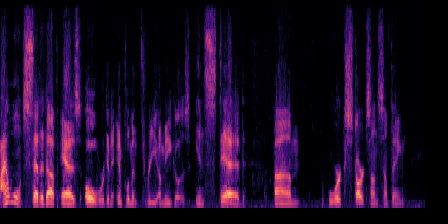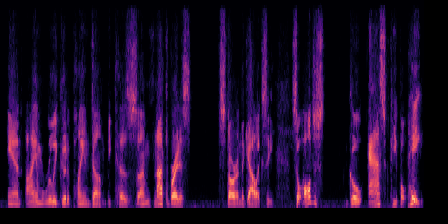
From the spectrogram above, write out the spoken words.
I won't set it up as, oh, we're going to implement three amigos. Instead, um, work starts on something, and I am really good at playing dumb because I'm not the brightest star in the galaxy. So I'll just go ask people, hey,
